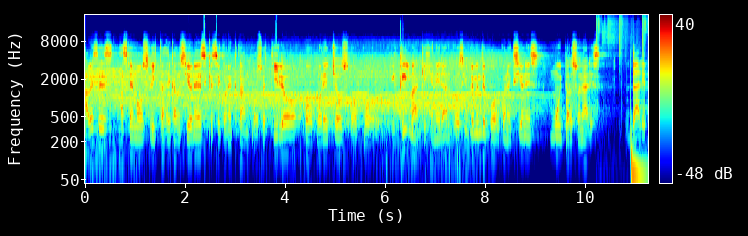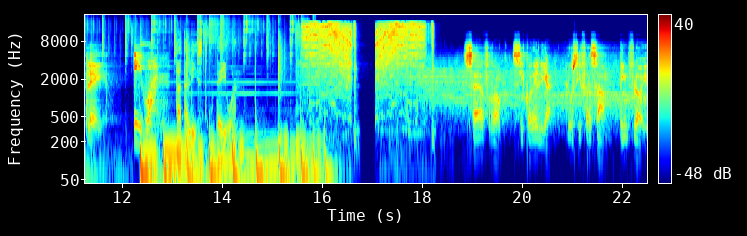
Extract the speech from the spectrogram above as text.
A veces hacemos listas de canciones que se conectan por su estilo o por hechos o por el clima que generan o simplemente por conexiones muy personales. Dale play. Iguan. Data List de Iwan. Surf rock, psicodelia, Lucifer Sam, Pink Floyd,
